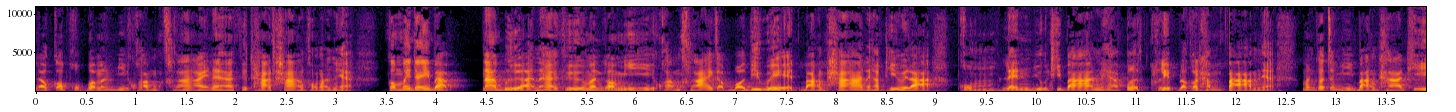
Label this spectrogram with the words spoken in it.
แล้วก็พบว่ามันมีความคล้ายนะฮะคือท่าทางของมันเนี่ยก็ไม่ได้แบบน่าเบื่อนะฮะคือมันก็มีความคล้ายกับ bodyweight บางท่านะครับ ที่เวลาผมเล่นอยู่ที่บ้านนะฮะเปิดคลิปแล้วก็ทำตามเนี่ย มันก็จะมีบางท่าที่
